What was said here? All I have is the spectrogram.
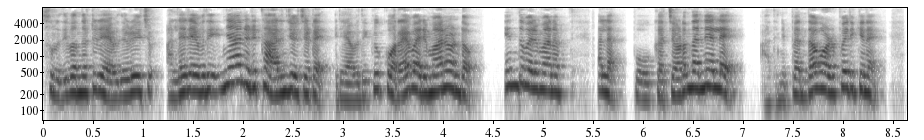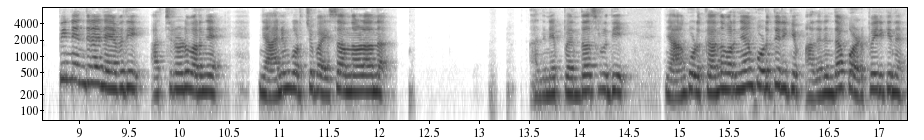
ശ്രുതി വന്നിട്ട് രേവതിയോട് ചോദിച്ചു അല്ല രേവതി ഞാനൊരു കാര്യം ചോദിച്ചട്ടെ രേവതിക്ക് കുറേ വരുമാനം ഉണ്ടോ എന്ത് വരുമാനം? അല്ല പൂക്കച്ചവടം തന്നെയല്ലേ അതിനിപ്പോ എന്താ കുഴപ്പമിരിക്കണേ? പിന്നെ എന്തിനാ രേവതി? അച്ഛനോട് പറഞ്ഞേ ഞാനും കുറച്ച് പൈസ തന്നോളാന്ന്. അതിനിപ്പോ എന്താ ശ്രുതി? ഞാൻ കൊടുക്കാന്ന് പറഞ്ഞാൽ ഞാൻ കൊടുത്തിരിക്കും അതിനെന്താ കുഴപ്പമിരിക്കുന്നത്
